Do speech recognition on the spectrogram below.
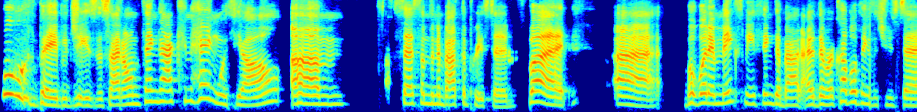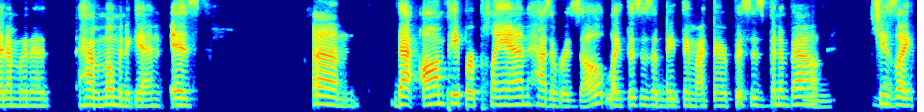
Whew, baby Jesus. I don't think I can hang with y'all. Um, says something about the priesthood, but uh but what it makes me think about, I, there were a couple things that you said. I'm gonna have a moment again. Is um that on paper plan has a result. Like this is a big mm. thing my therapist has been about. Mm. She's yeah. like,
